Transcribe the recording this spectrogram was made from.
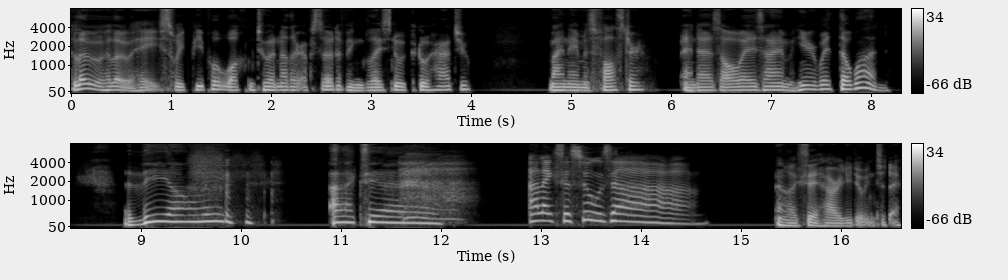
Hello, hello, hey, sweet people. Welcome to another episode of Inglês no Rádio. My name is Foster, and as always, I am here with the one, the only, Alexia. Alexia Souza. Alexia, how are you doing today?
